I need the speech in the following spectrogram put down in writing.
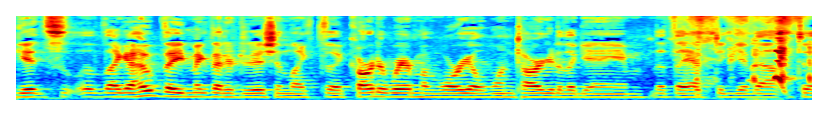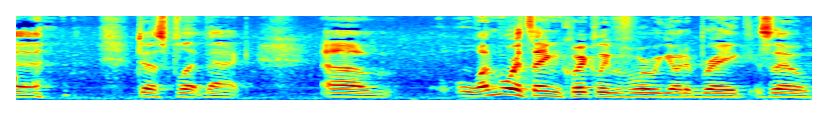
gets like I hope they make that a tradition, like the Carter Ware Memorial one target of the game that they have to give out to to a split back. Um, one more thing quickly before we go to break. So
